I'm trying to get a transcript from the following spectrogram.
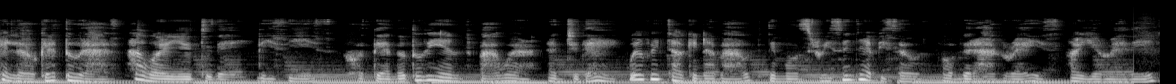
Hello criaturas, how are you today? This is Joteando to the Nth Power and today we'll be talking about the most recent episode of Drag Race. Are you ready?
